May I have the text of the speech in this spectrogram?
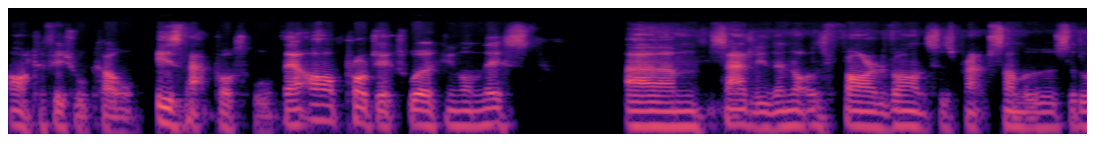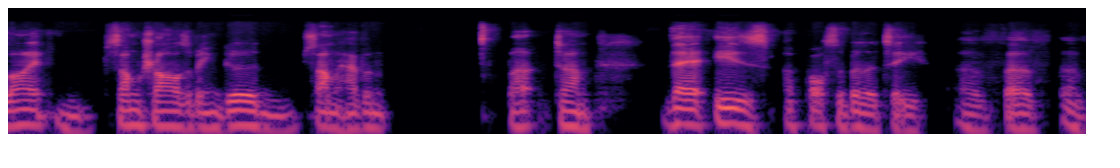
artificial coal? Is that possible? There are projects working on this. Um, sadly, they're not as far advanced as perhaps some of us would like. Some trials have been good and some haven't. But um, there is a possibility of, of, of,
